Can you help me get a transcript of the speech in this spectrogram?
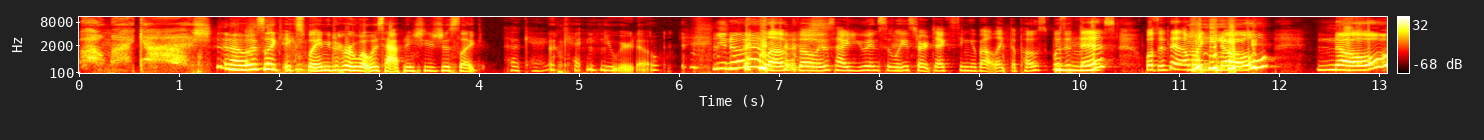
"Oh my gosh!" And I was like explaining to her what was happening. She's just like, Okay. "Okay, you weirdo." You know what I love though is how you instantly start texting about like the post. Was it mm-hmm. this? Was it this? I'm like, no, no,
